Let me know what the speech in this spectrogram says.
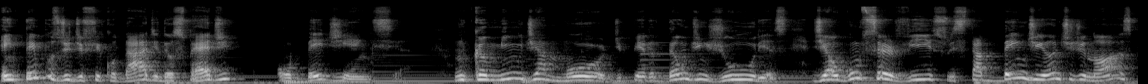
Em tempos de dificuldade, Deus pede obediência. Um caminho de amor, de perdão de injúrias, de algum serviço está bem diante de nós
